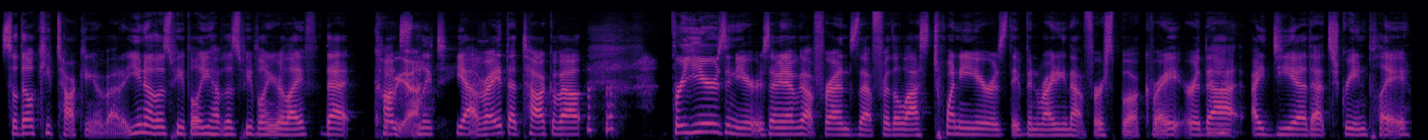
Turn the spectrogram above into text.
So they'll keep talking about it. You know, those people, you have those people in your life that constantly, oh, yeah. yeah, right? That talk about for years and years. I mean, I've got friends that for the last 20 years, they've been writing that first book, right? Or that mm-hmm. idea, that screenplay.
